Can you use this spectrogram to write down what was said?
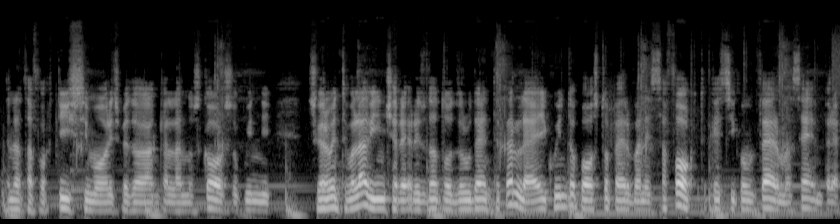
è andata fortissimo rispetto anche all'anno scorso, quindi sicuramente voleva vincere, risultato deludente per lei, quinto posto per Vanessa Vogt che si conferma sempre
